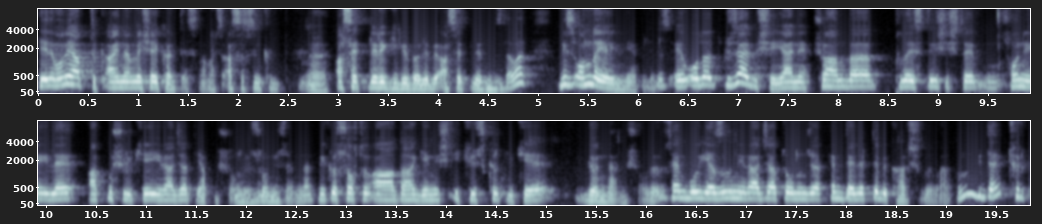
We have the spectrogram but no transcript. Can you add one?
Diyelim onu yaptık. Aynen ve şey kalitesinde mesela Assassin's Creed Evet. Asetleri gibi böyle bir asetlerimiz de var. Biz onu da yayınlayabiliriz. E, o da güzel bir şey. Yani şu anda PlayStation işte Sony ile 60 ülkeye ihracat yapmış oluyor. Sony üzerinden. Microsoft'un ağı daha geniş 240 ülkeye göndermiş oluyoruz. Hem bu yazılım ihracatı olunca hem devlette bir karşılığı var bunun. Bir de Türk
